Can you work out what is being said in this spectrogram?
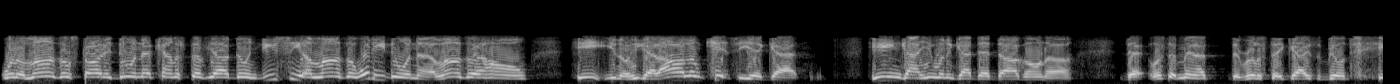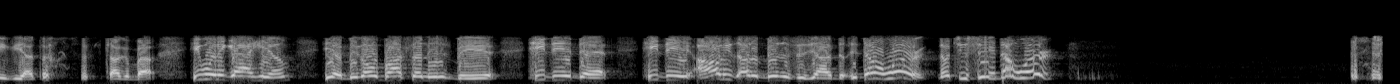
when Alonzo started doing that kind of stuff y'all doing? Do you see Alonzo? What he doing now? Alonzo at home. He, you know, he got all them kits he had got. He ain't got. He and got that doggone uh that what's that man? The real estate guy used to be on TV. I talk about. He and got him. He had a big old box under his bed. He did that. He did all these other businesses y'all do. It don't work. Don't you see? It don't work.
